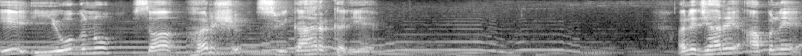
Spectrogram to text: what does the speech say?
એ યોગનો સહર્ષ સ્વીકાર કરીએ. અને જ્યારે આપણે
